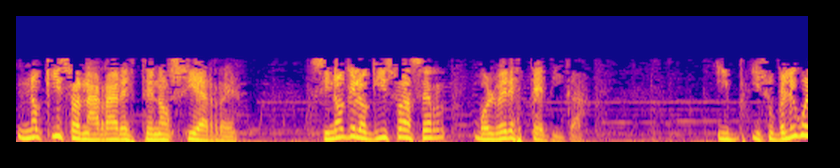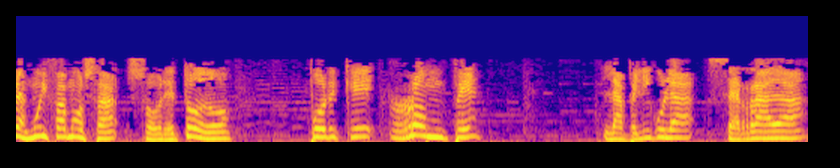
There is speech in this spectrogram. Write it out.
no quiso narrar este no cierre, sino que lo quiso hacer volver estética. Y, y su película es muy famosa, sobre todo porque rompe la película cerrada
